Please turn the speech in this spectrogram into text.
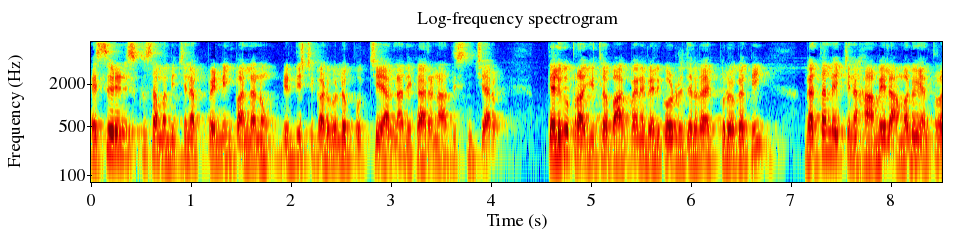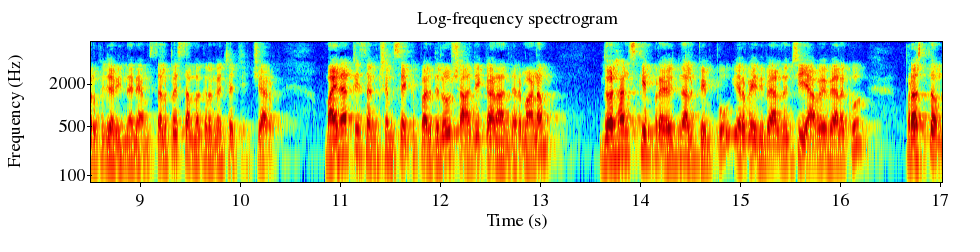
ఎస్యూరెన్స్కు సంబంధించిన పెండింగ్ పనులను నిర్దిష్ట గడువుల్లో పూర్తి చేయాలని అధికారులను ఆదేశించారు. తెలుగు ప్రాజెక్టులో భాగమైన వెలుగోడు రిజర్వాయర్ పురోగతి గతంలో ఇచ్చిన హామీల అమలు ఎంతవరకు జరిగిందనే అంశాలపై సమగ్రంగా చర్చించారు. మైనార్టీ సంక్షేమ శాఖ పరిధిలో షాదీఖానాల నిర్మాణం దుల్హన్ స్కీమ్ ప్రయోజనాల పెంపు ఇరవై ఐదు వేల నుంచి యాభై వేలకు ప్రస్తుతం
